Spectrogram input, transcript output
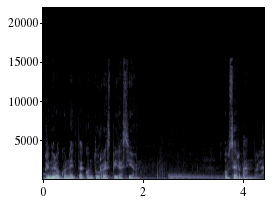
Primero conecta con tu respiración, observándola.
